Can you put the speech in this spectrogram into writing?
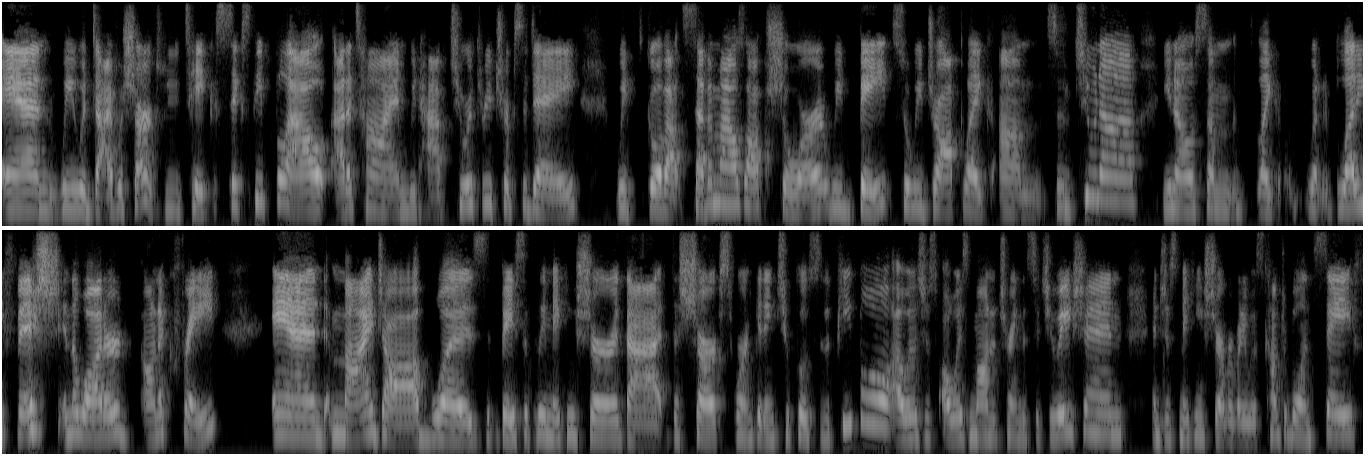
and we would dive with sharks. We'd take 6 people out at a time. We'd have two or three trips a day. We'd go about 7 miles offshore. We'd bait, so we drop like um, some tuna, you know, some like bloody fish in the water on a crate and my job was basically making sure that the sharks weren't getting too close to the people. I was just always monitoring the situation and just making sure everybody was comfortable and safe.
